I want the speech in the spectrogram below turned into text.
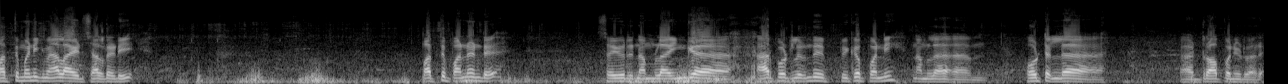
பத்து மணிக்கு மேலே ஆயிடுச்சு ஆல்ரெடி பத்து பன்னெண்டு. ஸோ இவர் நம்மளை இங்கே ஏர்போர்ட்லேருந்து பிக்கப் பண்ணி நம்மளை ஹோட்டலில் um, ட்ராப் uh, பண்ணிவிடுவார்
